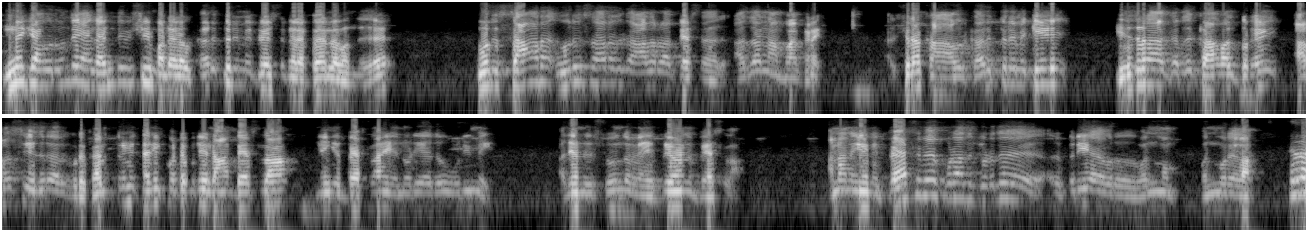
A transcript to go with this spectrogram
இன்னைக்கு அவர் வந்து எங்க ரெண்டு விஷயம் பண்றாரு. கருத்துரிமை பேசுங்கிற பேர்ல வந்து ஒரு சார ஒரு சாரருக்கு ஆதரவா பேசுறாரு அதான் நான் பாக்குறேன் ஆக்சுவலா கா- அவர் கருத்துரிமைக்கு எதிராக இருக்கிறது காவல்துறை அரசு எதிராக இருக்கிற கருத்துரிமை பற்றி நான் பேசலாம் நீங்க பேசலாம் என்னுடைய உரிமை. அது என்னுடைய சுதந்திரம் எப்படி வேணாலும் பேசலாம். ஆனா நீங்க பேசவே கூடாதுன்னு சொல்றது பெரிய ஒரு வன்மம் வன்முறை தான் இல்ல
